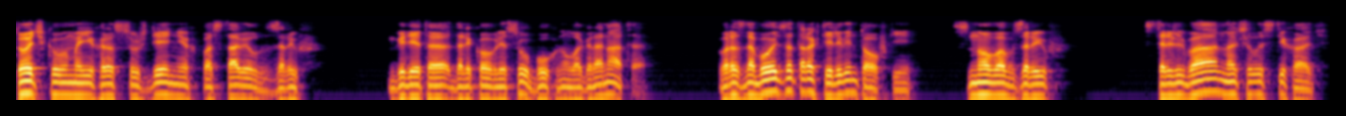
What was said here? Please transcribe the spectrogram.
Точку в моих рассуждениях поставил взрыв. Где-то далеко в лесу бухнула граната. В разнобой затарахтели винтовки. Снова взрыв. Стрельба начала стихать.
